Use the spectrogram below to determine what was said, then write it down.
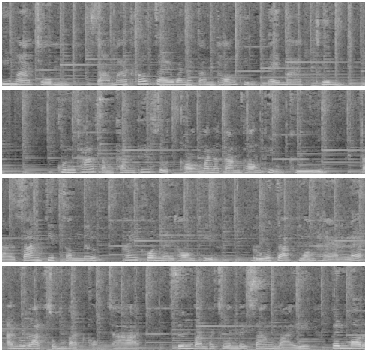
ที่มาชม สามารถเข้าใจวรรณกรรมท้องถิ่นได้มากขึ้น คุณค่าสำคัญที่สุดของวรรณกรรมท้องถิ่นคือ การสร้างจิตสำนึกให้คนในท้องถิ่น รู้จักหวงแหนและอนุรักษ์สมบัติของชาติ ซึ่งบรรพชนได้สร้างไว้ เป็นมร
